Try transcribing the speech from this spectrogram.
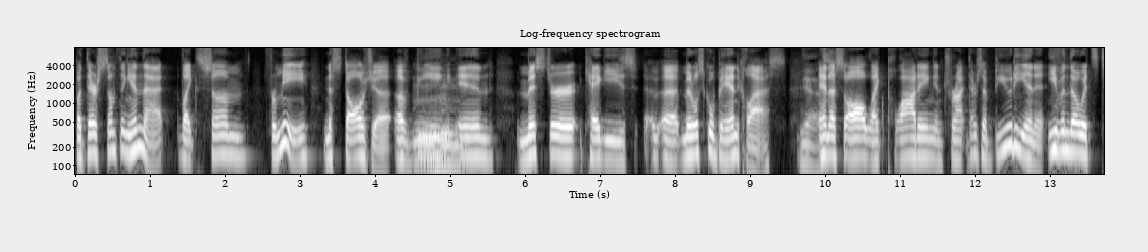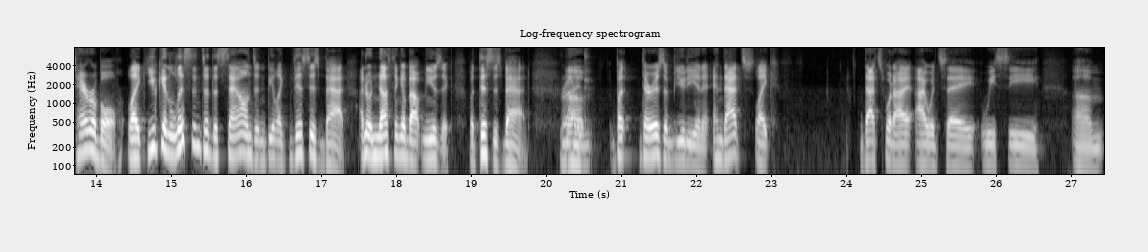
But there's something in that, like some for me nostalgia of being Mm. in Mr. Keggy's uh, uh, middle school band class. Yes. And us all like plotting and trying. There's a beauty in it, even though it's terrible. Like you can listen to the sounds and be like, "This is bad." I know nothing about music, but this is bad. Um, Right. but there is a beauty in it, and that's like, that's what I I would say we see um,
